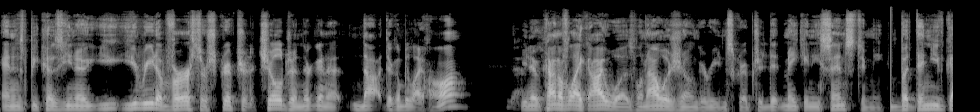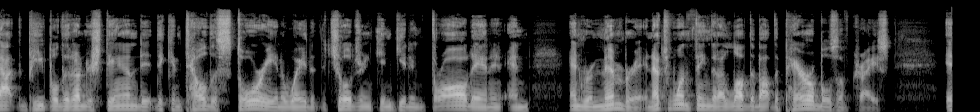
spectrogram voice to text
and it's because you know you you read a verse or scripture to children, they're gonna not they're gonna be like, huh? You know, kind of like I was when I was younger reading scripture. It didn't make any sense to me. But then you've got the people that understand it, that can tell the story in a way that the children can get enthralled in and and, and remember it. And that's one thing that I loved about the parables of Christ. It,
